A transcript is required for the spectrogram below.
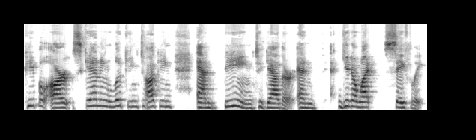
people are scanning, looking, talking, and being together, and you know what? Safely.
